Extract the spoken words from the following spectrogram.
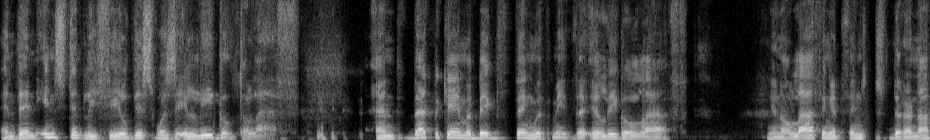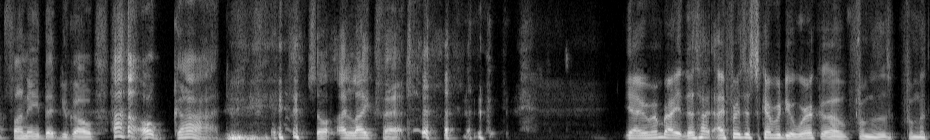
and then instantly feel this was illegal to laugh. and that became a big thing with me the illegal laugh. You know, laughing at things that are not funny that you go, ha, oh God. so I like that. Yeah, I remember. I, that's how I first discovered your work uh, from the from the,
